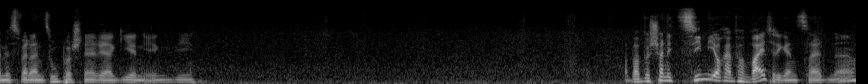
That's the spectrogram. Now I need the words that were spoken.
Da müssen wir dann super schnell reagieren irgendwie. Aber wahrscheinlich ziehen die auch einfach weiter die ganze Zeit, ne?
